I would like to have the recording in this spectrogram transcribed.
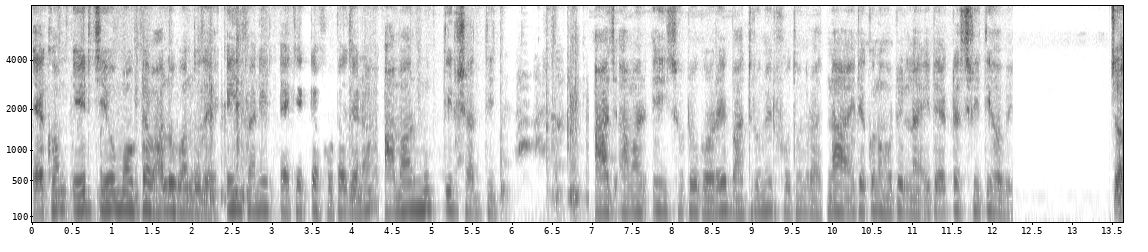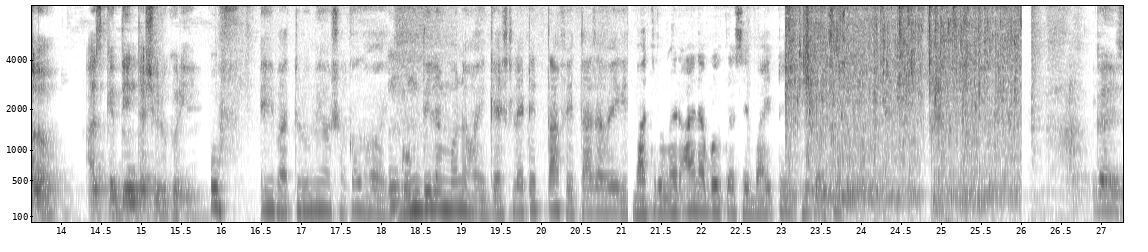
এখন এর চেয়েও মগটা ভালো গন্ধ দেয়। এই পানির এক একটা ফোঁটা যেন আমার মুক্তির স্বাদ আজ আমার এই ছোট ঘরে বাথরুমের প্রথম রাত। না এটা কোনো হোটেল না এটা একটা স্মৃতি হবে। চলো আজকে দিনটা শুরু করি। উফ এই বাথরুমেও সকাল হয়। ঘুম দিলাম মনে হয় গ্যাস লাইটের তাপে তাজা হয়ে গেছে। বাথরুমের আয়না বলতেছে ভাই তুই ঠিক আছিস? গাইস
